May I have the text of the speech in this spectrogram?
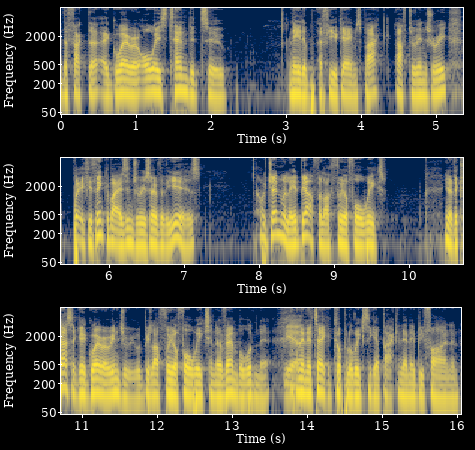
the fact that Aguero always tended to need a, a few games back after injury. But if you think about his injuries over the years, oh, generally he'd be out for like three or four weeks. You know, the classic Aguero injury would be like three or four weeks in November, wouldn't it? Yeah. And then it'd take a couple of weeks to get back, and then he'd be fine, and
